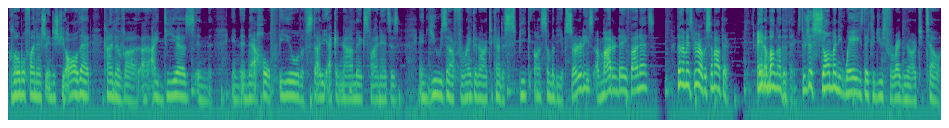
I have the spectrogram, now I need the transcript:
global financial industry, all that kind of uh, uh, ideas in, in, in that whole field of study, economics, finances, and use uh, to kind of speak on some of the absurdities of modern day finance. Because I mean, it's real, there's some out there, and among other things, there's just so many ways they could use Ferenginar to tell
